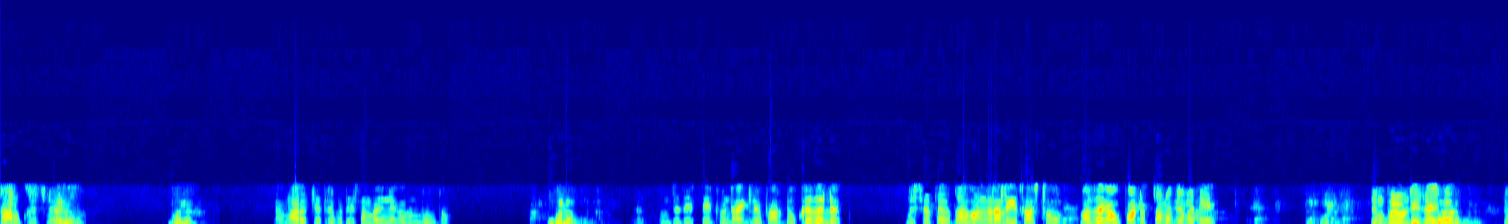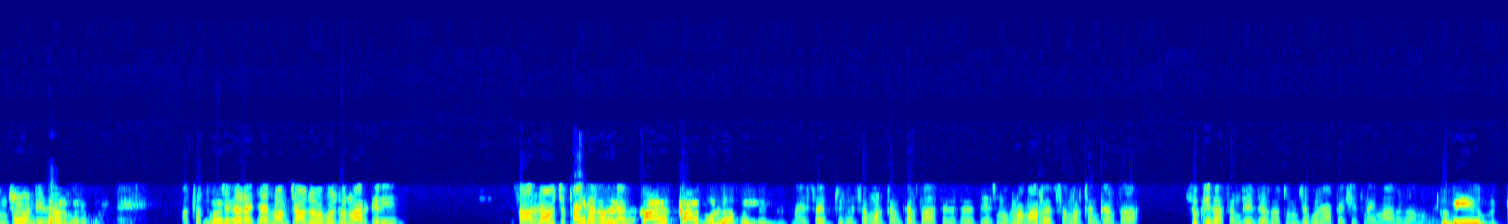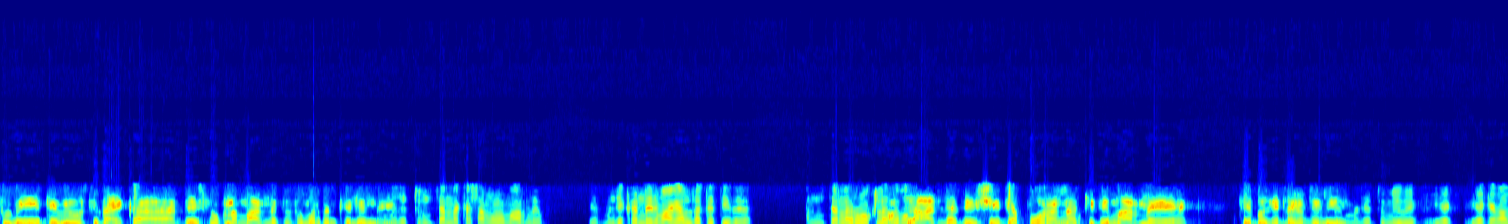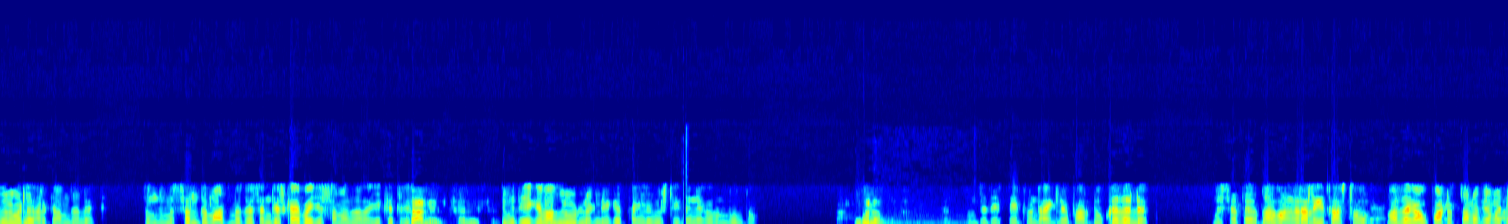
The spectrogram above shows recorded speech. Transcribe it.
Ramakrishna hello. बोला. महाराज छत्रपती संभाजीनगरहून बोलतो. बोला बोला. तुमचं ते स्टेटमेंट ऐकलं फार दुःख झालं. मी सतत भगवानगडाला येत असतो. माझं गाव पाटोद तालुक्यामध्ये. पिंपळवंडीचं आहे बर आता तुमच्या. गाड्याच्या आमच्या आजोबापासून वारकरी. सावरगावच्या. पायथ्याला काय काय बोललो आपण नाही साहेब तुम्ही समर्थन करता असेल देशमुखला मारलं समर्थन करता. चुकीचा संदेश देता तुमच्या कोणी अपेक्षित नाही महाराज आम्हाला. तुम्ही तुम्ही ते व्यवस्थित ऐका. देशमुखला मारल्याचं समर्थन केलेलं नाही. म्हणजे तुम्ही त्यांना कशामुळे मारलं? ते म्हणजे खंडणी मागायला जाते तिथं. आणि त्यांना रोखलं तर अहो, ते मग आदल्या दिवशी त्या पोरांना किती मारले ते बघितलं का तुम्ही? म्हणजे तुम्ही एक एक- एका बाजूला वाढल्यासारखं काम झालं. तुमचं संत महात्माचा संदेश काय पाहिजे समाजाला? एकत्रित चालेल चालेल चालेल. तुम्ही ते एका बाजूला ओढ लागले. एका चांगल्या गोष्टी आहेत. नाही करून बोलतो. बोला बोला. तुमचं ते स्टेटमेंट ऐकलं फार दुःख झालं. मी सतत भगवानगडाला येत असतो. माझं गाव पाटोद तालुक्यामध्ये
